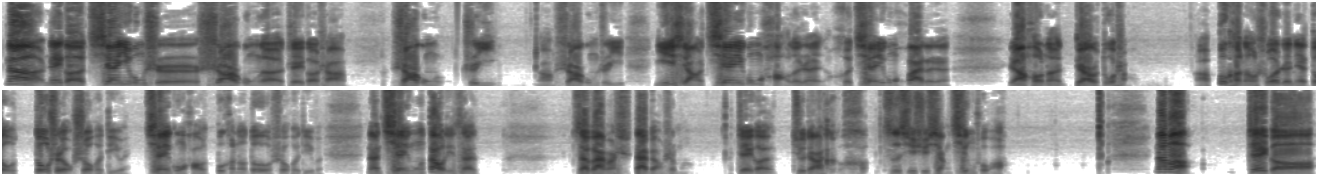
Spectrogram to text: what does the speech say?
那那个迁移宫是十二宫的这个啥，十二宫之一。啊，十二宫之一，你想迁移宫好的人和迁移宫坏的人，然后呢点有多少？啊，不可能说人家都都是有社会地位，迁移宫好不可能都有社会地位。那迁移宫到底在在外面是代表什么？这个就得很仔细去想清楚啊。那么这个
